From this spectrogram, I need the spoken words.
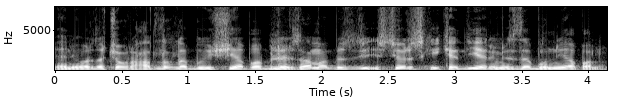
Yani orada çok rahatlıkla bu işi yapabiliriz ama biz istiyoruz ki kendi yerimizde bunu yapalım.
